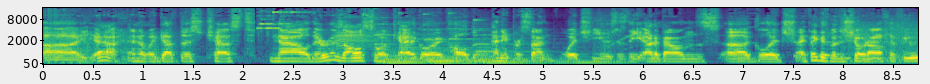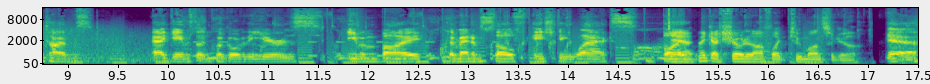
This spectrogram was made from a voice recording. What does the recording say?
Uh, yeah, and then we got this chest. Now there is also a category called any percent, which uses the out of bounds uh, glitch. I think it's been showed off a few times at Games Done Quick over the years, even by the man himself, HD Lax. But yeah, I think I showed it off like two months ago. Yeah.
